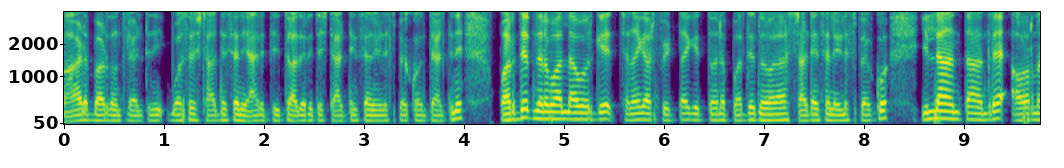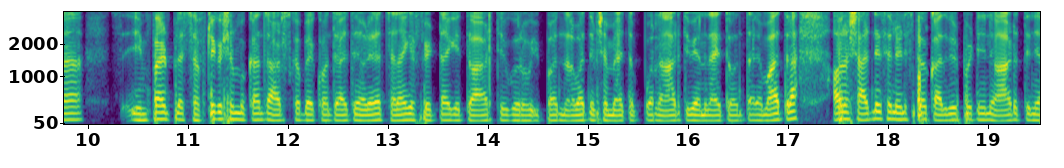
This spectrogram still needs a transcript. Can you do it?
ಮಾಡಬಾರ್ದು ಅಂತ ಹೇಳ್ತೀನಿ. ಹೋದ ಸ್ಟಾರ್ಟಿಂಗ್ ಸೆವೆನ್ ಯಾವ ರೀತಿ ಇತ್ತು ಅದೇ ರೀತಿ ಸ್ಟಾರ್ಟಿಂಗ್ ಸೆವೆನ್ ಇಳಿಸಬೇಕು ಅಂತ ಹೇಳ್ತೀನಿ. ಪರ್ದೀಪ್ ನರ್ವಾಲ್ ಅವ್ರಿಗೆ ಚೆನ್ನಾಗಿ ಅವ್ರು ಫಿಟ್ ಆಗಿತ್ತು ಅಂದರೆ ಪರ್ದೀಪ್ ನರ್ವಾಲ್ ಸ್ಟಾರ್ಟಿಂಗ್ ಸೆವೆನ್ ಇಳಿಸಬೇಕು. ಇಲ್ಲ ಅಂತ ಅಂದರೆ ಅವ್ರನ್ನ ಇಂಪಾರ್ಟೆಂಟ್ ಪ್ಲೇಸ್ ಸಬ್ಸ್ಟಿಕ್ಯೂಷನ್ ಮುಖಾಂತರ ಆಡಿಸ್ಕೋಬೇಕು ಅಂತ ಹೇಳ್ತೀನಿ. ಅವ್ರೇನ ಚೆನ್ನಾಗಿ ಫಿಟ್ ಆಗಿತ್ತು. ಆಡ್ತೀವಿ ಗುರು ಇಪ್ಪತ್ತು ನಲ್ವತ್ತು ನಿಮಿಷ ಮ್ಯಾಚ್ನ ಪೂರ್ಣ ಆಡ್ತೀವಿ ಅನ್ನೋದಾಯಿತು ಅಂತಾರೆ. ಮಾತ್ರ ಅವ್ರನ್ನ ಸ್ಟಾರ್ಟಿಂಗ್ ಸೆವೆನ್ ಇಳಿಸಬೇಕು ಅದು ಬಿಟ್ಬಿಟ್ಟು ನೀನು ಆಡ್ತೀನಿ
